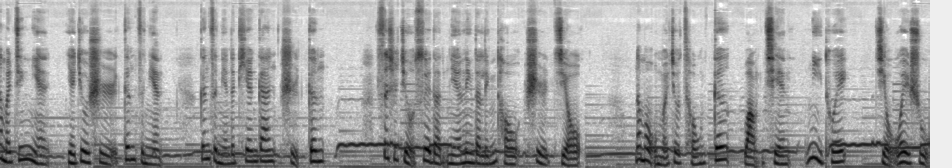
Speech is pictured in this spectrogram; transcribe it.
那么今年也就是庚子年，庚子年的天干是庚，四十九岁的年龄的零头是九，那么我们就从庚往前逆推九位数，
